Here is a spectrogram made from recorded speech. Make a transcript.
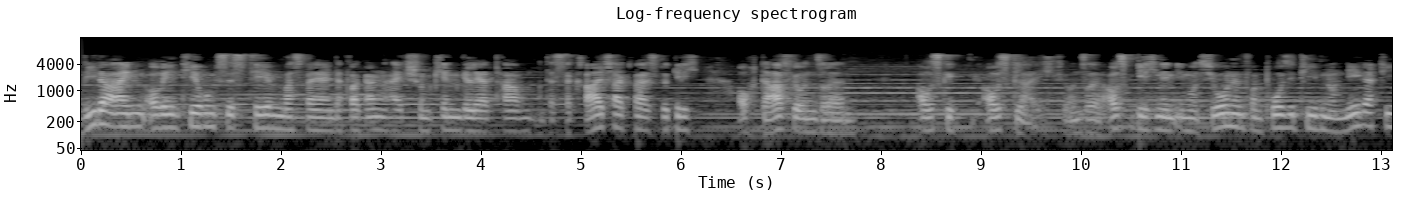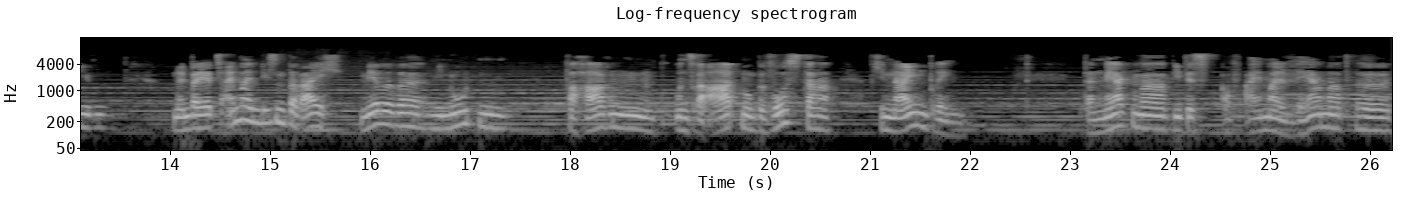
wieder ein Orientierungssystem, was wir ja in der Vergangenheit schon kennengelernt haben. Und das Sakralchakra ist wirklich auch da für unseren Ausge Ausgleich, für unsere ausgeglichenen Emotionen von positiven und negativen. Und wenn wir jetzt einmal in diesem Bereich mehrere Minuten verharren, unsere Atmung bewusst da hineinbringen, dann merken wir, wie das auf einmal wärmer wird,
